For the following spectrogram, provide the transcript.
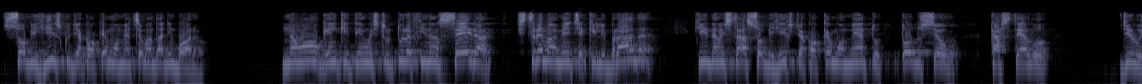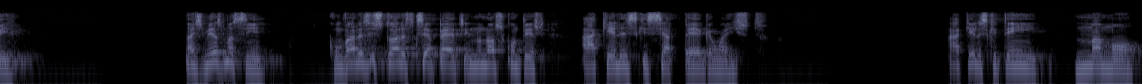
sob risco de a qualquer momento ser mandado embora. Não há alguém que tenha uma estrutura financeira extremamente equilibrada que não está sob risco de a qualquer momento todo o seu castelo diluir. Mas mesmo assim, com várias histórias que se repetem no nosso contexto, há aqueles que se apegam a isto. Há aqueles que têm mamon,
